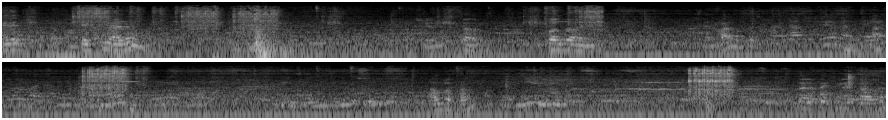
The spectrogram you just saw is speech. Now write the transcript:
beni çeksin öyle mi? Şöyle tutalım. Poz da oynayayım. Sen var mısın? Al bakalım. Bu tarafa kimler kaldı?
